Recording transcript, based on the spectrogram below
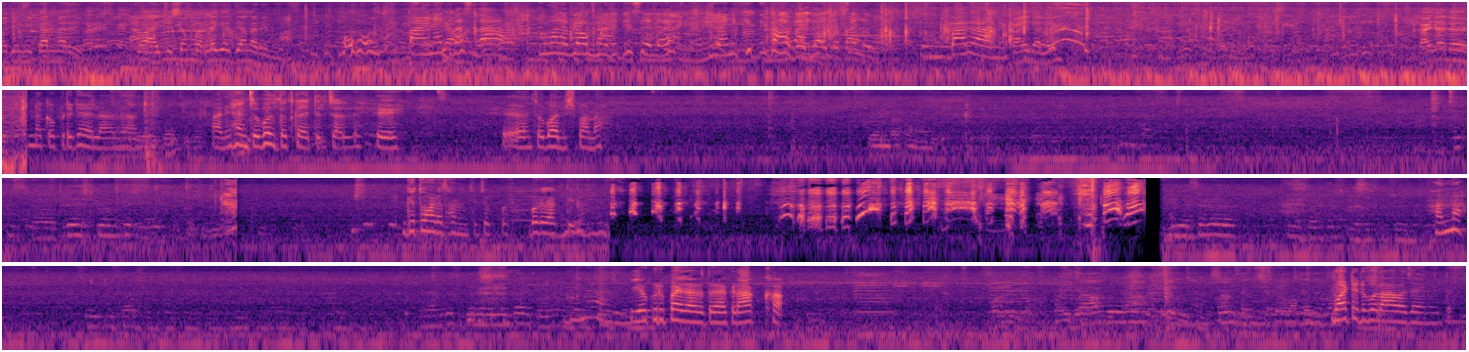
म्हणजे मी करणार आहे. तो आईचे शंभर लगेच देणार आहे मी. हो, हो. पाण्यात बसला. तुम्हाला ब्लॉगमध्ये दिसेल. आणि किती तुम्ही बघा काय झालं? काय झालं? कपडे घ्यायला आले आम्ही. आणि ह्यांचं बोलतात काहीतरी चाललंय. हे. हे यांचं बालिशपाना घेतो हाडा थांबून ते चप्पल. बघ लागते का? हा ना. एक रुपयाला आला याकडे अख्खा. मोठ्याने बोला आवाज आहे नाही तर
